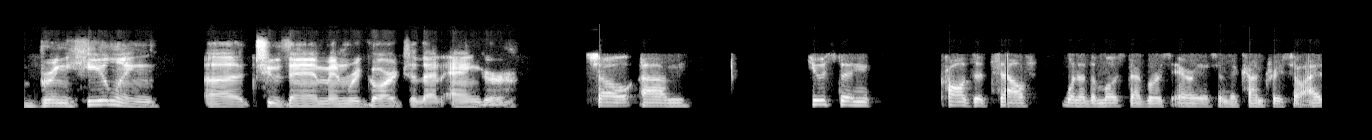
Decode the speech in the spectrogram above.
bring healing uh, to them in regard to that anger. So, um, Houston calls itself one of the most diverse areas in the country. So, I,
